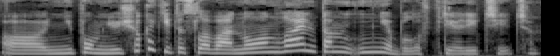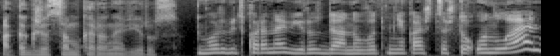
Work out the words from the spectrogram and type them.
А, не помню еще какие-то слова, но онлайн там не было в приоритете. А как же сам коронавирус? Может быть, коронавирус, да. Но вот мне кажется, что онлайн,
